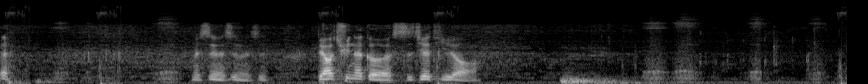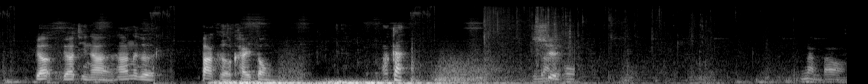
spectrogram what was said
哎，没事没事没事，不要去那个石阶梯了、哦。不要不要听他的，他那个 bug 有开动。啊干！血，满爆，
